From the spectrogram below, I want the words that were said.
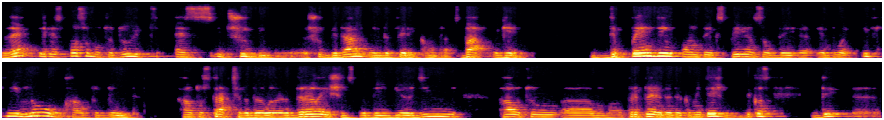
Then it is possible to do it as it should be should be done in the FIDIC contracts. But again, depending on the experience of the uh, employee, if he know how to do it, how to structure the, the relations with the BRD, how to um, prepare the documentation, because the uh,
